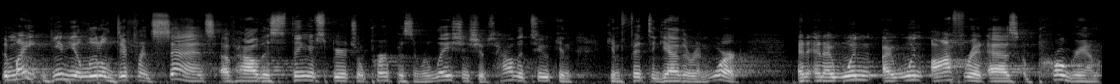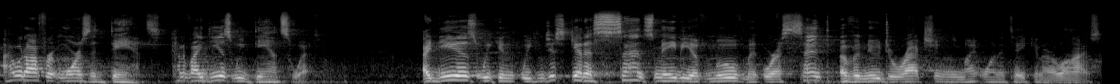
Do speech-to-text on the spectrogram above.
that might give you a little different sense of how this thing of spiritual purpose and relationships, how the two can, can fit together and work. And, and I, wouldn't, I wouldn't offer it as a program, I would offer it more as a dance, kind of ideas we dance with. Ideas we can, we can just get a sense maybe of movement or a scent of a new direction we might want to take in our lives.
